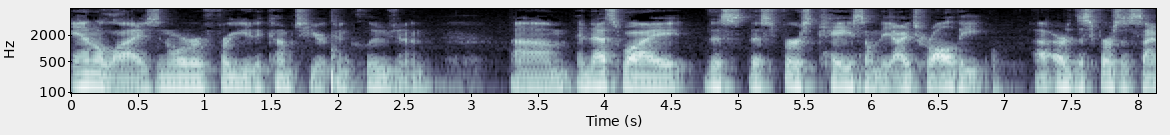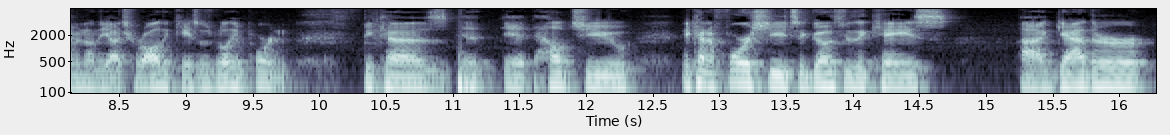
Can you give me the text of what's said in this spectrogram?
analyzed in order for you to come to your conclusion. Um, and that's why this this first case on the Aitraldi, uh, or this first assignment on the Aitraldi case was really important because it, it helped you, it kind of forced you to go through the case, uh, gather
